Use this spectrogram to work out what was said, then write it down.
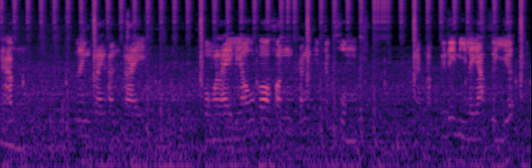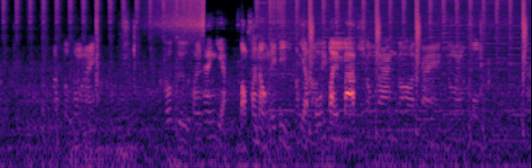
นะครับเร่งแรงทันใจพวงมาลัยเลี้ยวก็ค่อนข้างที่จะคมนะครับไม่ได้มีระยะฟรีเยอะสำหรับตัวพวงมาลัย ก็คือค่อนข้างเหยียบตอบสนองได้ดีเหยียบปุ๊บไปปั๊บช่วงล่างก็ใช่ช่วงล่างคมอ่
